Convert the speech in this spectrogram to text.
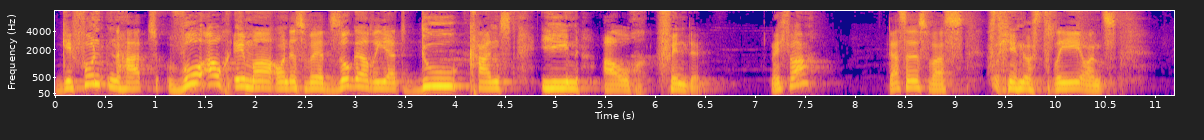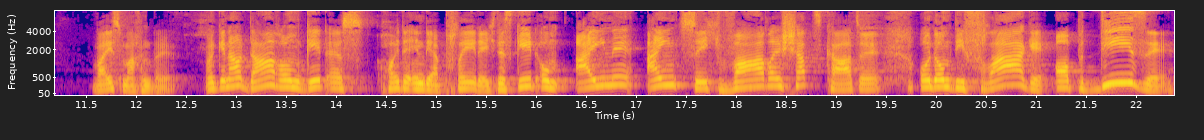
gefunden hat, wo auch immer, und es wird suggeriert, du kannst ihn auch finden. Nicht wahr? Das ist, was die Industrie uns weismachen will. Und genau darum geht es heute in der Predigt. Es geht um eine einzig wahre Schatzkarte und um die Frage, ob diese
